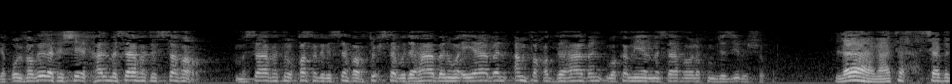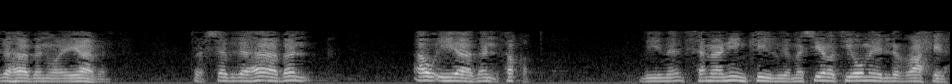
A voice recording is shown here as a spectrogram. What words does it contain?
يقول فضيلة الشيخ هل مسافة السفر مسافة القصر بالسفر تحسب ذهابا وإيابا أم فقط ذهابا؟ وكم هي المسافة ولكم جزيل الشكر. لا ما تحسب ذهابا وإيابا. تحسب ذهابا أو إيابا فقط. بثمانين كيلو مسيرة يومين للراحلة.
